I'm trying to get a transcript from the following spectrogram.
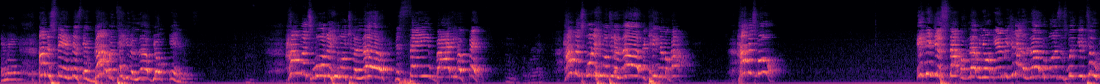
Amen. Understand this. If God would tell you to love your enemies, how much more do He want you to love the same body of faith? How much more do He want you to love the kingdom of God? How much more? It didn't just stop loving your enemies. You got to love the ones that's with you too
